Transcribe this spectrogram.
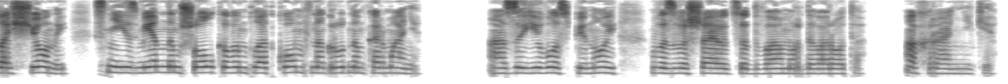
лощеный, с неизменным шелковым платком в нагрудном кармане. А за его спиной возвышаются два мордоворота — охранники.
